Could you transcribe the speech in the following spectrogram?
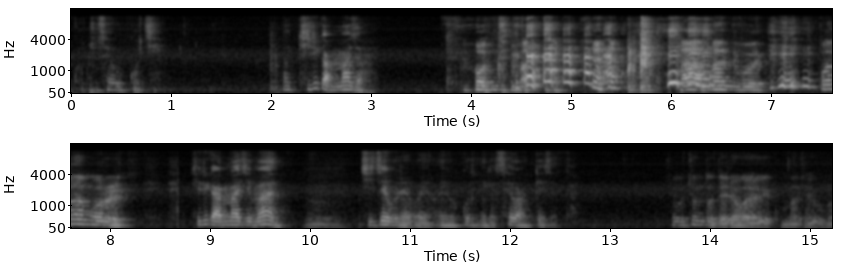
고추 새우 꼬지. 아, 길이가 안 맞아. 언제 맞? 다안 맞는 뭐 뻔한 거를. 길이가 안 맞으면 음. 지저분해 보여 이거 꼬 이게 새우 안 깨졌다. 새우 좀 더 내려가야겠구만 새우가.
